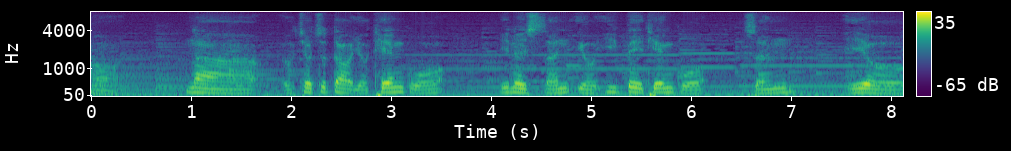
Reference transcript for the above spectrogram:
啊，那我就知道有天国，因为神有预备天国，神也有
